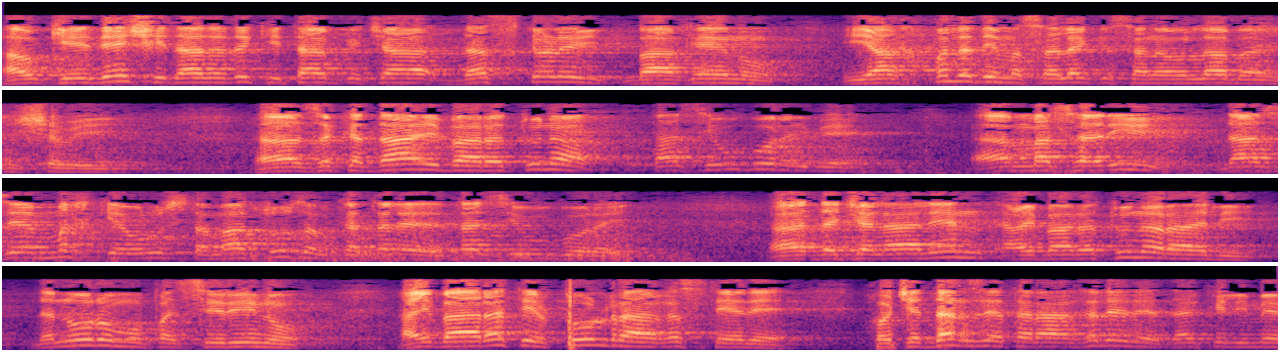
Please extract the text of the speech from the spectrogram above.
او کې دې شي دا د کتاب کې چا دس کړي باغینو یا خپل د مسله کې سنا الله باغ شوی ځکه دا عبارتونه تاسو وګورئ به مسری دا زه مخ کې ورسته ما څو ځل کتل تاسو وګورئ د جلالین عبارتونه را لې د نورو مفسرینو عبارت ټول راغسته ده خو چې دغه زه تراغله ده د کلمې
